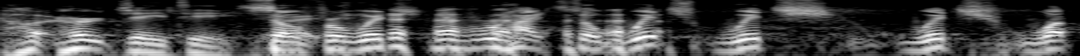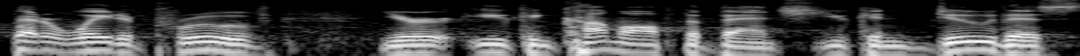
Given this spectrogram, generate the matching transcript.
didn't hurt JT. So right? for which right? So which which which what better way to prove you're you can come off the bench? You can do this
